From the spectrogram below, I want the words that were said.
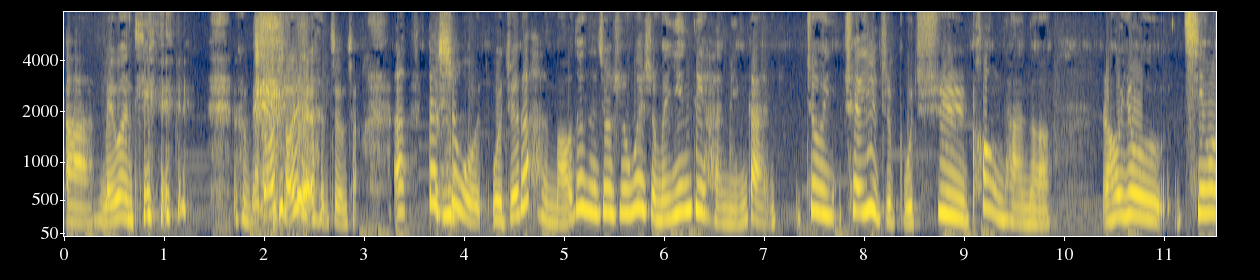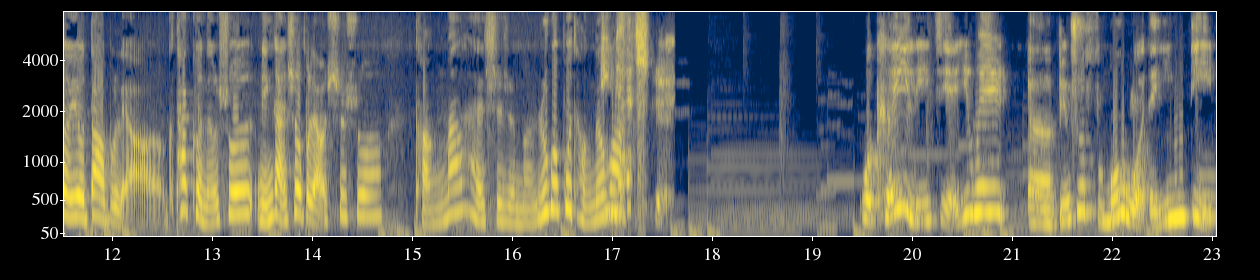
啊，没问题，没高潮也很正常啊。但是我我觉得很矛盾的就是，为什么阴蒂很敏感，就却一直不去碰它呢？然后又轻了又到不了，他可能说敏感受不了，是说疼吗？还是什么？如果不疼的话，应该是，我可以理解，因为呃，比如说抚摸我的阴蒂，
